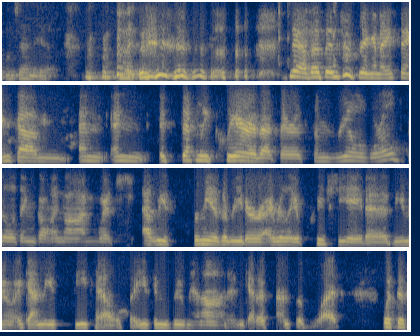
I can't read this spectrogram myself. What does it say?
George Eliot. yeah, that's interesting, and I think, um, and and it's definitely clear that there is some real world building going on, which at least for me as a reader, I really appreciated. You know, again, these details that you can zoom in on and get a sense of what what this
